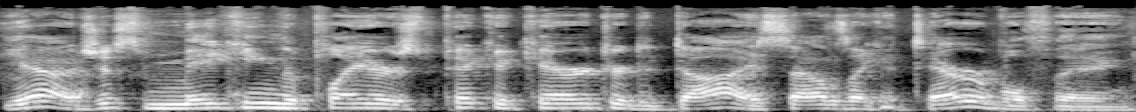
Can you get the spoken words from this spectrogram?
Yeah, just making the players pick a character to die sounds like a terrible thing.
